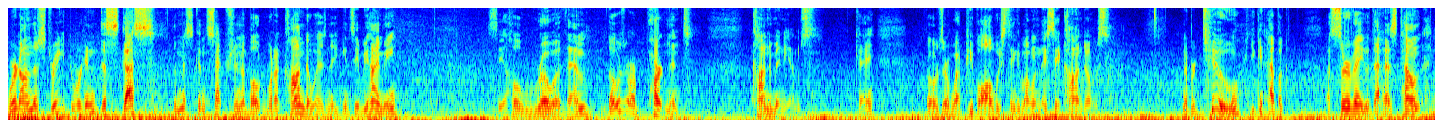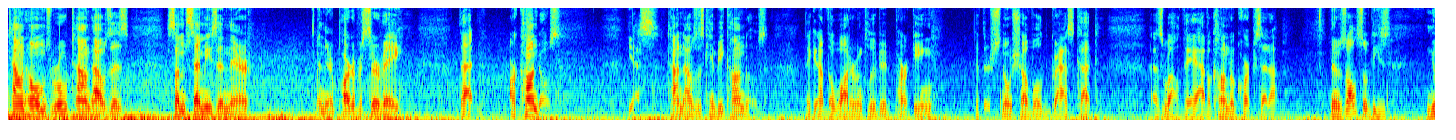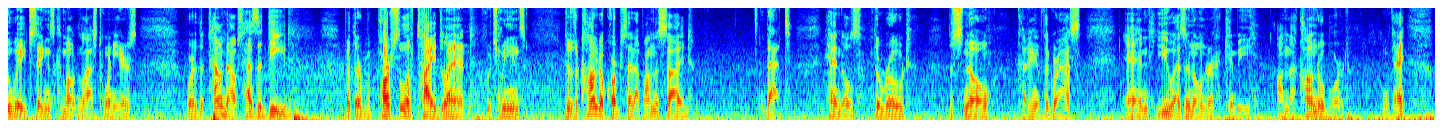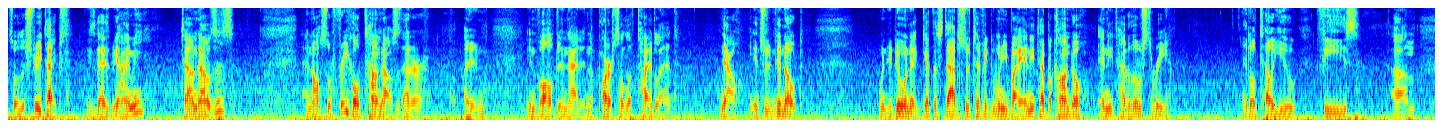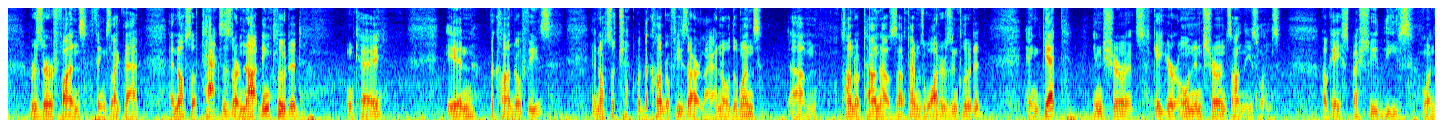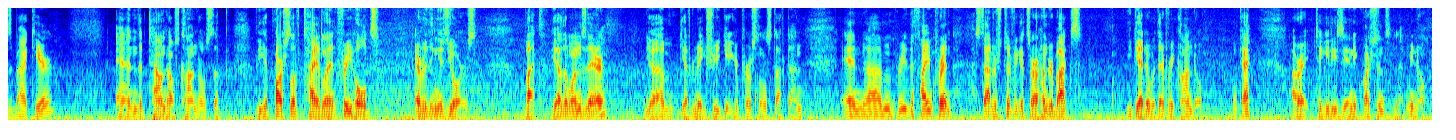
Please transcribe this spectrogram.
word on the street, we're going to discuss the misconception about what a condo is. Now, you can see behind me, see a whole row of them. Those are apartment condominiums. Okay, those are what people always think about when they say condos. Number two, you can have a, a survey that has town townhomes, row townhouses, some semis in there, and they're part of a survey that are condos. Yes, townhouses can be condos. They can have the water included, parking, get their snow shoveled, grass cut as well. They have a condo corp set up. Then there's also these new age things come out in the last 20 years where the townhouse has a deed, but they're a parcel of tied land, which means there's a condo corp set up on the side that handles the road, the snow, cutting of the grass, and you as an owner can be on that condo board. Okay, so there's three types. These guys behind me, townhouses, and also freehold townhouses that are in, involved in that in the parcel of tied land. Now, interesting to note, when you're doing it, get the status certificate. When you buy any type of condo, any type of those three, it'll tell you fees, um, reserve funds, things like that. And also, taxes are not included, okay, in the condo fees. And also, check what the condo fees are. Like, I know the ones, um, condo townhouses, sometimes water's included. And get insurance. Get your own insurance on these ones, okay, especially these ones back here and the townhouse condos. The, the parcel of tied land freeholds everything is yours. But the other ones there, um, you have to make sure you get your personal stuff done and um, read the fine print. Status certificates are 100 bucks. You get it with every condo. Okay? All right, take it easy. Any questions? Let me know.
